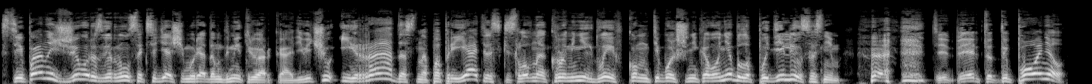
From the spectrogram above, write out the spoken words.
Степаныч живо развернулся к сидящему рядом Дмитрию Аркадьевичу и радостно, по-приятельски, словно кроме них двоих в комнате больше никого не было, поделился с ним. «Ха, теперь-то ты понял,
